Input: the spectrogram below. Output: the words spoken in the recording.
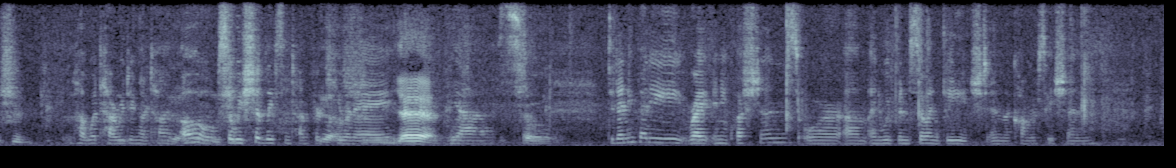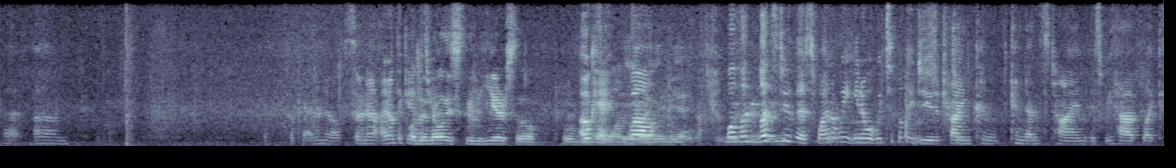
Should, How, what, how are we doing on time? Yeah, oh, we so we should- should leave some time for yeah, Q and A. Yeah. Yeah. So, so, did anybody write any questions, or um, and we've been so engaged in the conversation that um, okay, I don't know. So now I don't think Oh, the anyone's note is still here, so. we'll Okay, well- writing. Well, let, let's do this. Why don't we? You know what we typically do to try and con- condense time is we have like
